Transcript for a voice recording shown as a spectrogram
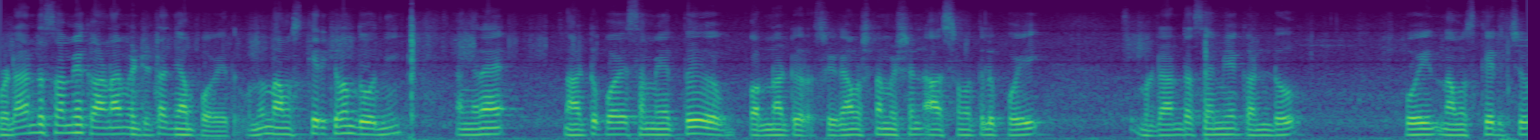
മൃഡാനന്ദ സ്വാമിയെ കാണാൻ വേണ്ടിയിട്ടാണ് ഞാൻ പോയത്. ഒന്ന് നമസ്കരിക്കണം തോന്നി അങ്ങനെ നാട്ടിൽ പോയ സമയത്ത് പുറനാട്ടുകര ശ്രീരാമകൃഷ്ണ മിഷൻ ആശ്രമത്തിൽ പോയി മൃഡാനന്ദ സ്വാമിയെ കണ്ടു പോയി നമസ്കരിച്ചു.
